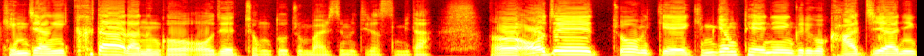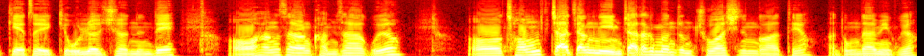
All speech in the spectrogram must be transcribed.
굉장히 크다라는 거 어제 정도 좀 말씀을 드렸습니다. 어, 어제 좀 이렇게 김경태님 그리고 가지아님께서 이렇게 올려주셨는데 어, 항상 감사하고요. 어, 정짜장님, 짜장면 좀 좋아하시는 것 같아요. 아, 농담이고요.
